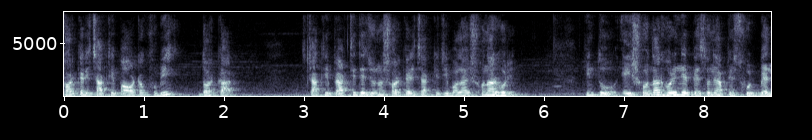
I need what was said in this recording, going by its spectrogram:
সরকারি চাকরি পাওয়াটা খুবই দরকার। চাকরি প্রার্থীদের জন্য সরকারি চাকরিটি বলা হয় সোনার হরিণ। কিন্তু এই সোনার হরিণের পেছনে আপনি ছুটবেন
